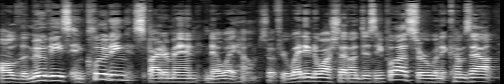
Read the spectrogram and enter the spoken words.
all of the movies, including Spider-Man: No Way Home. So if you're waiting to watch that on Disney Plus or when it comes out,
